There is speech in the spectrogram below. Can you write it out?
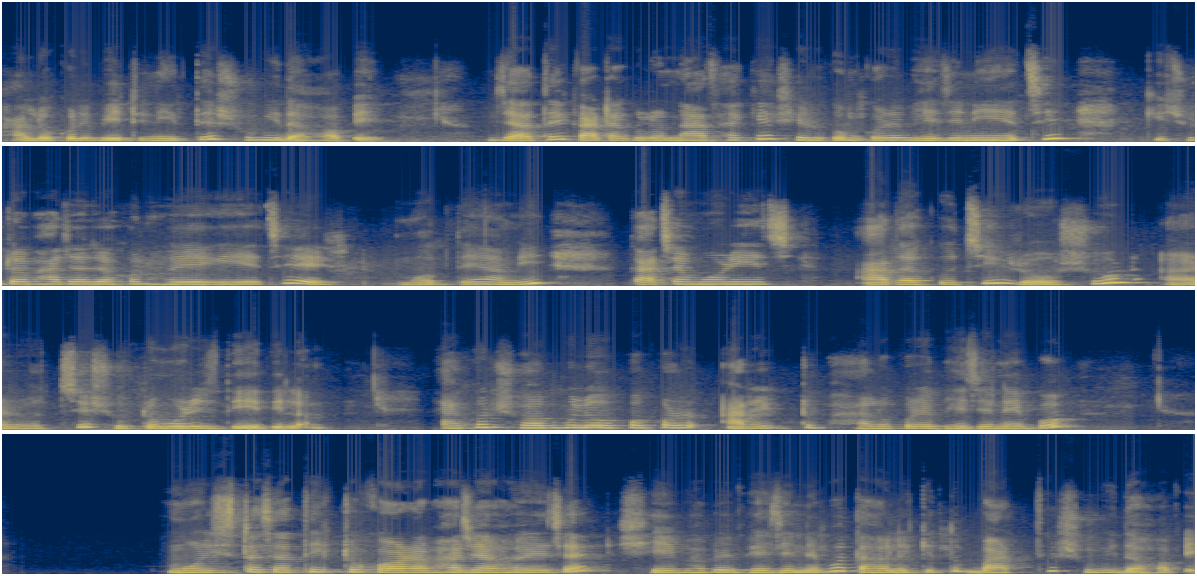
ভালো করে বেটে নিতে সুবিধা হবে। যাতে কাঁটাগুলো না থাকে, সেরকম করে ভেজে নিয়েছি। কিছুটা ভাজা যখন হয়ে গিয়েছে, এর মধ্যে আমি কাঁচামরিচ আদা কুচি, রসুন আর হচ্ছে শুকনো মরিচ দিয়ে দিলাম। এখন সবগুলো উপকরণ আরেকটু ভালো করে ভেজে নেব। মরিচটা যাতে একটু কড়া ভাজা হয়ে যায়, সেইভাবে ভেজে নেব, তাহলে কিন্তু বাড়তে সুবিধা হবে।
